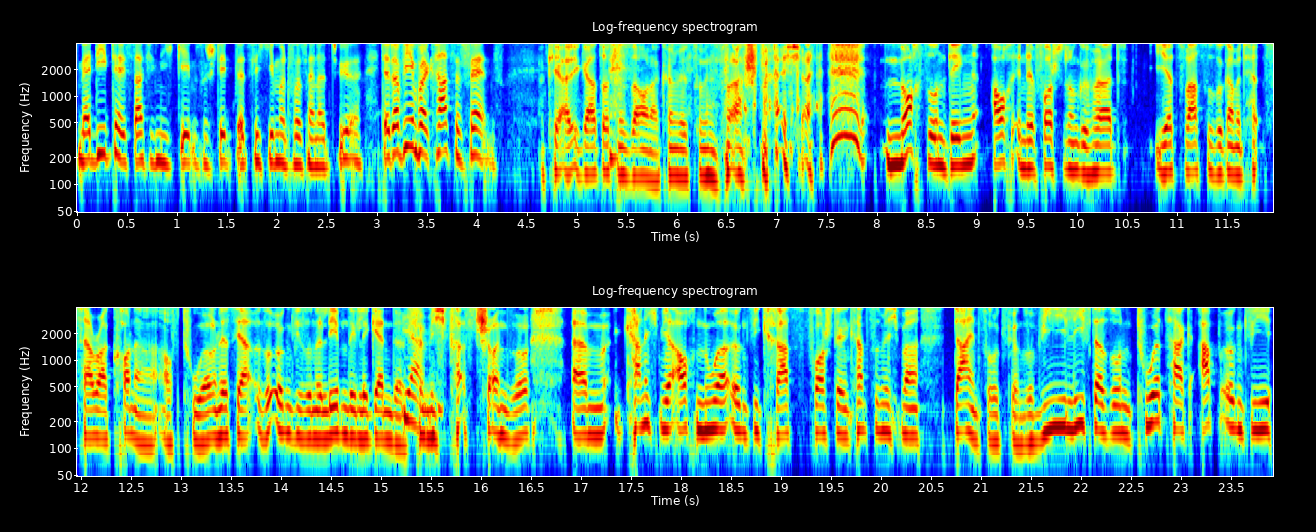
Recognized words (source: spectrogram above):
mehr Details darf ich nicht geben, sonst steht plötzlich jemand vor seiner Tür. Der hat auf jeden Fall krasse Fans. Okay, Alligator hat eine Sauna, können wir zumindest mal abspeichern. Noch so ein Ding, auch in der Vorstellung gehört, jetzt warst du sogar mit Sarah Connor auf Tour und das ist ja so irgendwie so eine lebende Legende, Ja. für mich fast schon so. Ähm, kann ich mir auch nur irgendwie krass vorstellen. Kannst du mich mal dahin zurückführen? So, wie lief da so ein Tourtag ab irgendwie?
